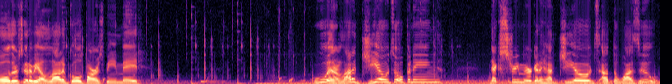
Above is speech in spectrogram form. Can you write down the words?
Oh, there's going to be a lot of gold bars being made. Ooh, and a lot of geodes opening. Next stream, we're going to have geodes out the wazoo.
